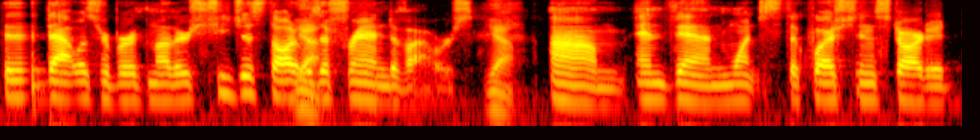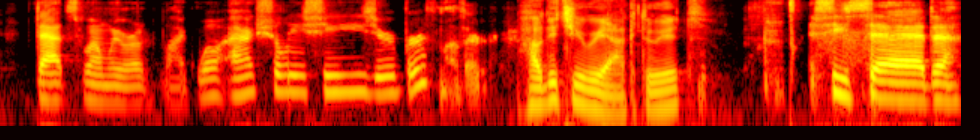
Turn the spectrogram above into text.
that that was her birth mother. She just thought it was a friend of ours. Yeah. Um, and then once the question started, that's when we were like, well, actually, she's your birth mother. How did she react to it? She said,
